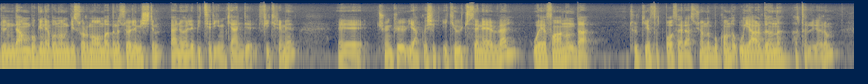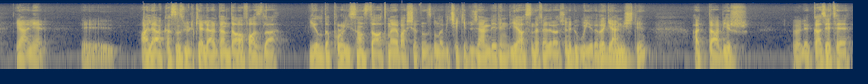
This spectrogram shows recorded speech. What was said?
dünden bugüne bunun bir sorun olmadığını söylemiştim. Ben öyle bitireyim kendi fikrimi. E, çünkü yaklaşık 2-3 sene evvel UEFA'nın da Türkiye Futbol Federasyonu bu konuda uyardığını hatırlıyorum. Yani e, alakasız ülkelerden daha fazla yılda pro lisans dağıtmaya başladınız buna bir çeki düzen verin diye aslında federasyona bir uyarı da gelmişti. Hatta bir böyle gazete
